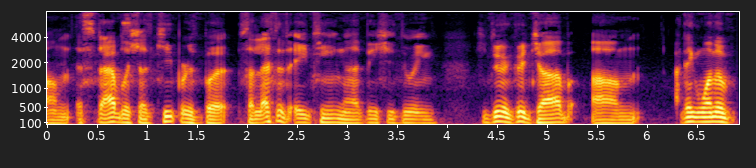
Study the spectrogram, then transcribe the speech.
um, established as keepers. But Celeste is 18, and I think she's doing she's doing a good job. Um, I think one of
